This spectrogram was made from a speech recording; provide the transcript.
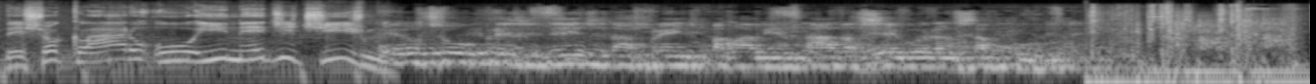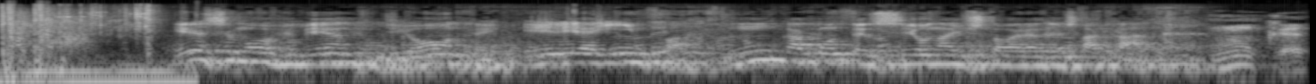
deixou claro o ineditismo. Eu sou o presidente da Frente Parlamentar da Segurança Pública. Esse movimento de ontem, ele é ímpar. Nunca aconteceu na história desta casa. Nunca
